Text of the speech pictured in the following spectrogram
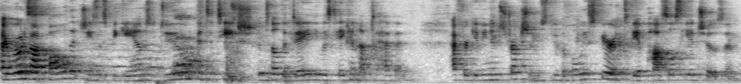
I wrote about all that Jesus began to do and to teach until the day he was taken up to heaven after giving instructions through the Holy Spirit to the apostles he had chosen.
